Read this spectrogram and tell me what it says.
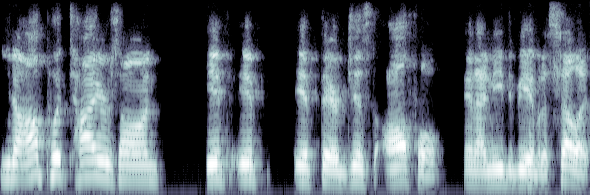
you know, I'll put tires on if if if they're just awful and I need to be able to sell it.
